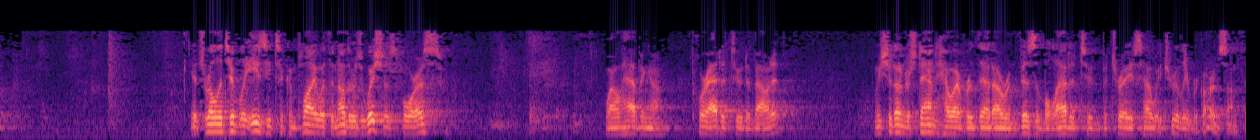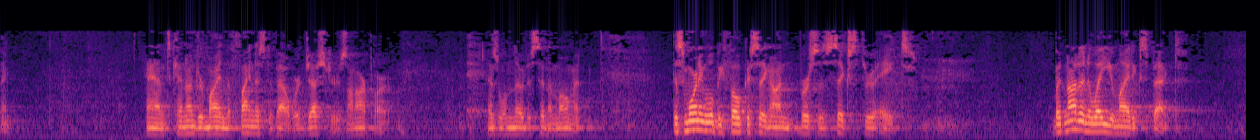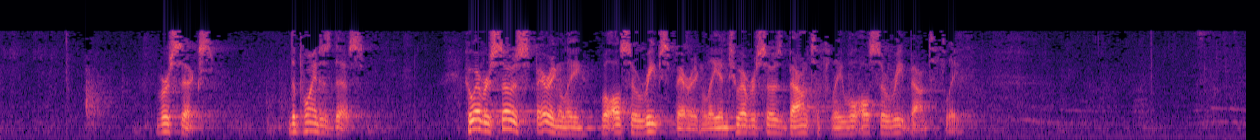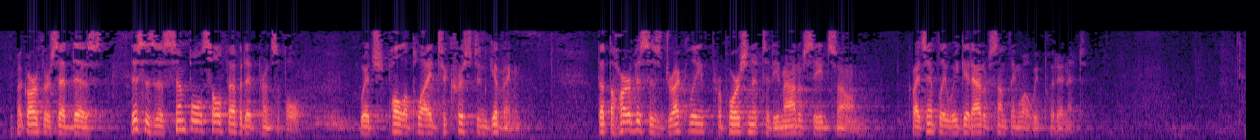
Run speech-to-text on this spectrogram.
It's relatively easy to comply with another's wishes for us while having a poor attitude about it. We should understand, however, that our invisible attitude betrays how we truly regard something and can undermine the finest of outward gestures on our part, as we'll notice in a moment. This morning we'll be focusing on verses 6 through 8, but not in a way you might expect. Verse 6. The point is this. Whoever sows sparingly will also reap sparingly, and whoever sows bountifully will also reap bountifully. MacArthur said this This is a simple, self evident principle which Paul applied to Christian giving that the harvest is directly proportionate to the amount of seed sown. Quite simply, we get out of something what we put in it.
